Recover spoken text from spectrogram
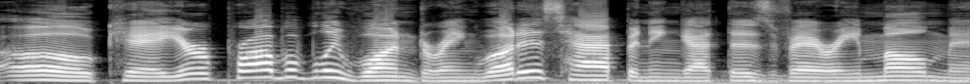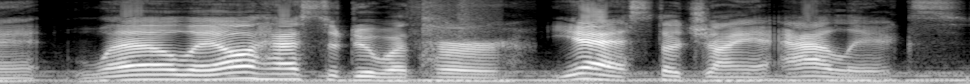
Okay, you're probably wondering what is happening at this very moment. Well, it all has to do with her. Yes, the giant Alex.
